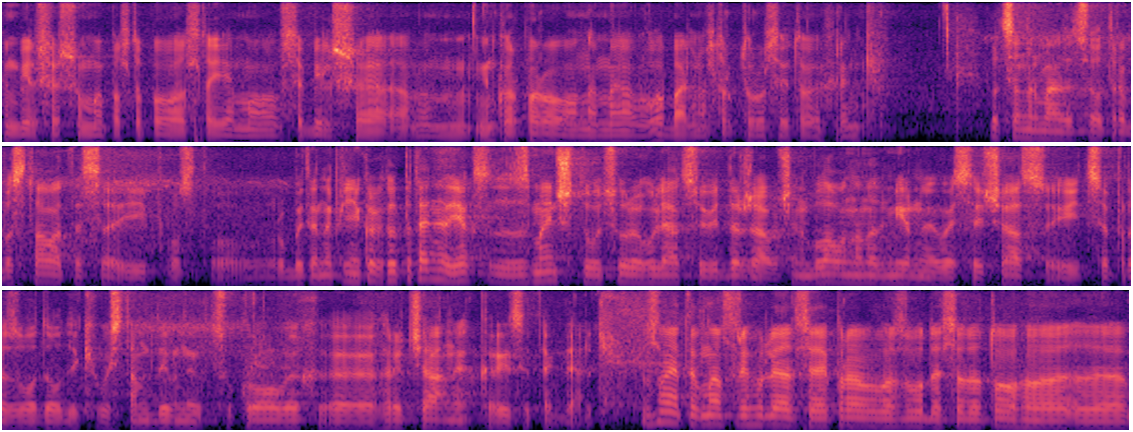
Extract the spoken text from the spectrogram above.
тим більше, що ми поступово стаємо все більше ем, інкорпорованими в глобальну структуру світових ринків. Ну, Це нормально до цього треба ставитися і просто робити необхідні кроки. Тут питання, як зменшити цю регуляцію від держави? Чи не була вона надмірною весь цей час, і це призводило до якихось там дивних цукрових, е, гречаних криз і так далі? Знаєте, в нас регуляція, як правило, зводиться до того,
